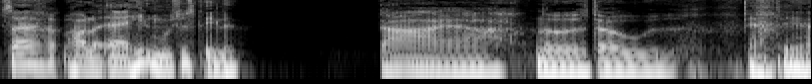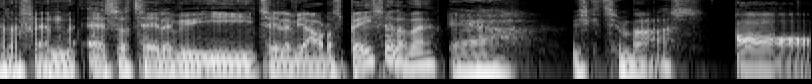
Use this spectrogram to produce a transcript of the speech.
så holder jeg er helt musestille. Der er noget derude. Ja, det er der fandme. Altså, taler vi, i, taler vi outer space, eller hvad? Ja, vi skal til Mars. Åh,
